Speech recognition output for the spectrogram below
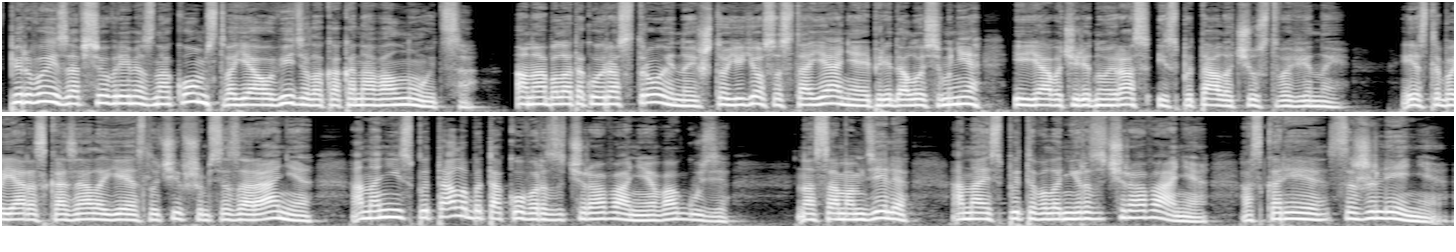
Впервые за все время знакомства я увидела, как она волнуется. Она была такой расстроенной, что ее состояние передалось мне, и я в очередной раз испытала чувство вины. Если бы я рассказала ей о случившемся заранее, она не испытала бы такого разочарования в Агузе — на самом деле она испытывала не разочарование, а скорее сожаление.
